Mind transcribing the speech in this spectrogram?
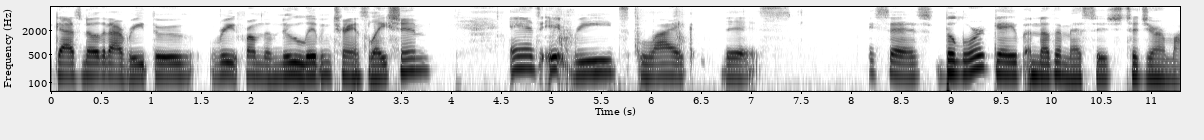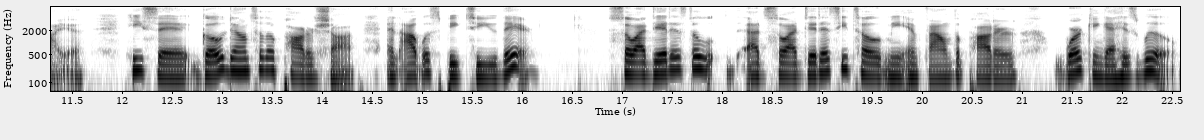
you guys know that I read through read from the New Living Translation and it reads like this It says, The Lord gave another message to Jeremiah. He said, Go down to the potter shop, and I will speak to you there. So I did as the so I did as he told me and found the potter working at his will.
